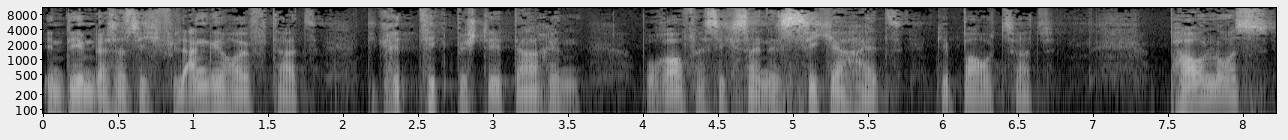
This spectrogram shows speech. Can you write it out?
in dem, dass er sich viel angehäuft hat. Die Kritik besteht darin, worauf er sich seine Sicherheit gebaut hat. Paulus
